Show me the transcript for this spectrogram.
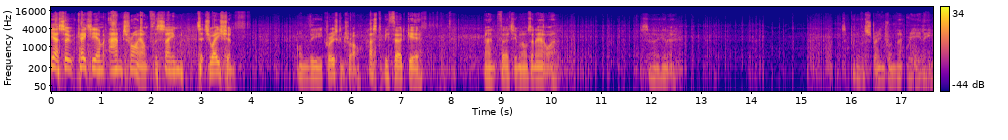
Yeah, so KTM and Triumph, the same situation on the cruise control. Has to be third gear and 30 miles an hour. So, you know, it's a bit of a strange one, that really.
